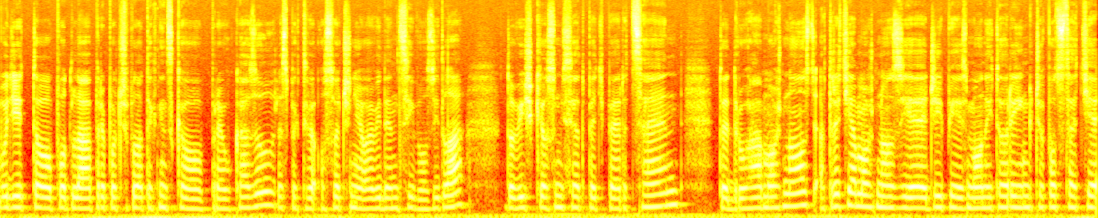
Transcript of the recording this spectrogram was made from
Bude to podľa prepočtu podľa technického preukazu, respektíve osvedčenia o evidencii vozidla do výšky 85% To je druhá možnosť. A tretia možnosť je GPS monitoring, čo v podstate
